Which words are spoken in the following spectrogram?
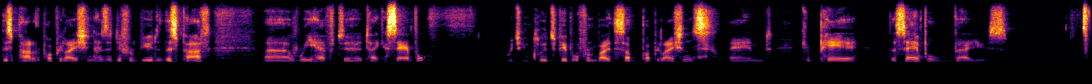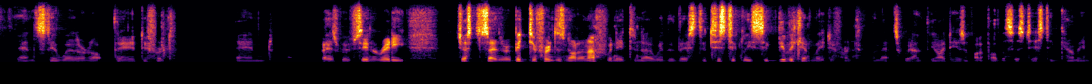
this part of the population has a different view to this part, uh, we have to take a sample, which includes people from both subpopulations, and compare the sample values and see whether or not they're different. And as we've seen already, just to say they're a bit different is not enough. We need to know whether they're statistically significantly different, and that's where the ideas of hypothesis testing come in.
